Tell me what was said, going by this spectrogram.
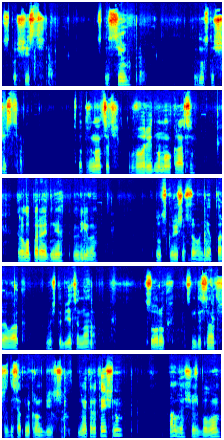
106, 107, 96, 113 в рідному окрасі. Крило переднє ліве. Тут, скоріше всього, є перелак. Бачите, б'ється на 40, 70, 60 мікрон більше. Не критично, але щось було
